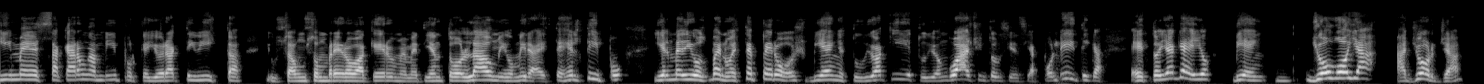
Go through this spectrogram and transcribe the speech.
Y me sacaron a mí porque yo era activista y usaba un sombrero vaquero y me metía en todos lados. Me dijo, mira, este es el tipo. Y él me dijo, bueno, este es Perosh, bien, estudió aquí, estudió en Washington, ciencias políticas, esto y aquello. Bien, yo voy a, a Georgia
